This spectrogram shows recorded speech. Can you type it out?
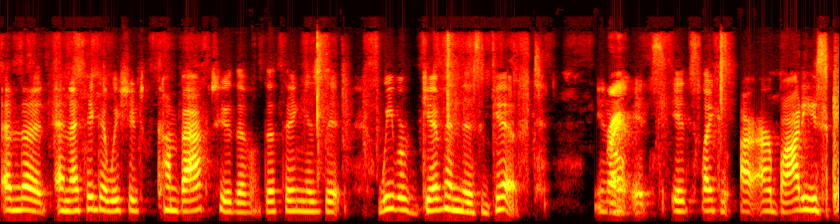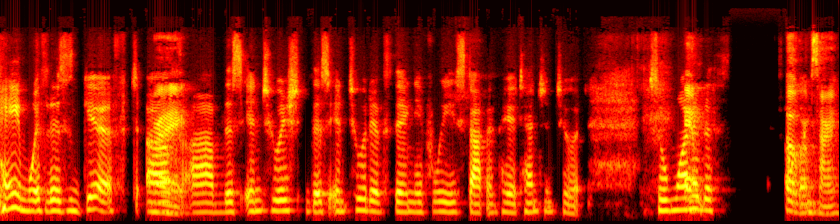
and the and I think that we should come back to the the thing is that we were given this gift. You know, right. it's it's like our, our, bodies came with this gift of right. this intuition, this intuitive thing. If we stop and pay attention to it, so one and, of the Oh, I'm sorry.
